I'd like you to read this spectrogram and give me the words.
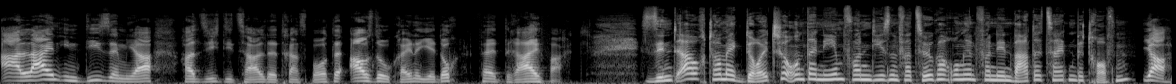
Allein in diesem Jahr hat sich die Zahl der Transporte aus der Ukraine jedoch verdreifacht. Sind auch, Tomek, deutsche Unternehmen von diesen Verzögerungen, von den Wartezeiten betroffen? Ja,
